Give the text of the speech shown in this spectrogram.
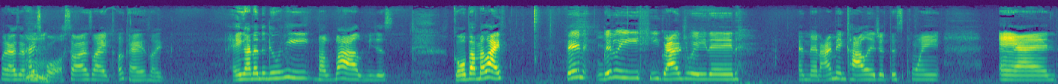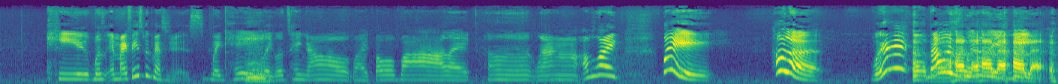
when I was in high Mm. school. So I was like, okay, like, ain't got nothing to do with me, blah, blah, blah. Let me just go about my life. Then literally he graduated, and then I'm in college at this point, and he was in my Facebook messages, like, "Hey, Mm. like, let's hang out, like, blah blah blah, like, uh, wow." I'm like, "Wait, hold up, what?" Holla, that was holla, holla, me. holla.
